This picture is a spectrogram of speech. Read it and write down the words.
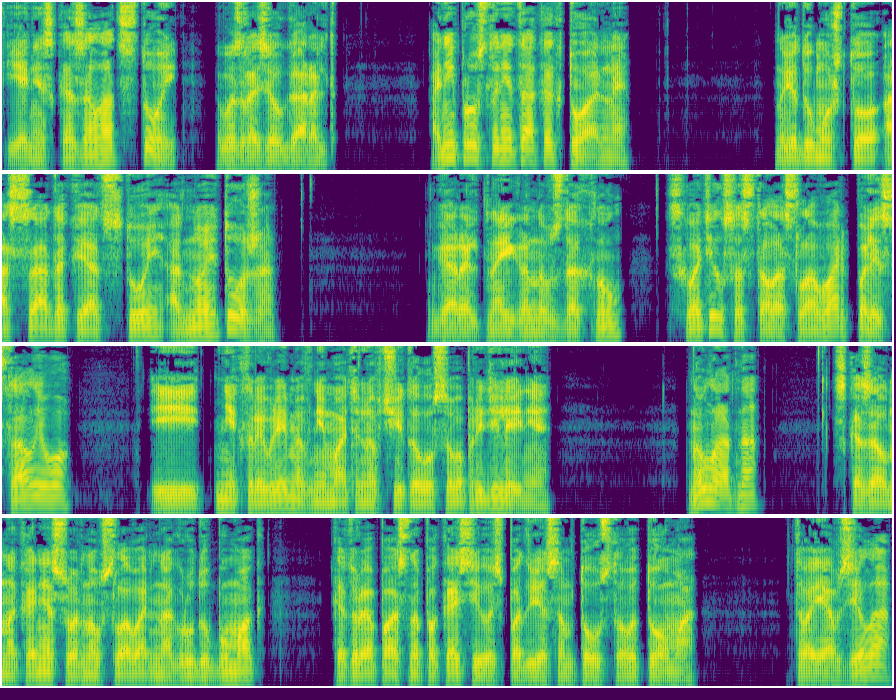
«Я не сказал отстой», — возразил Гарольд. «Они просто не так актуальны». «Но я думаю, что осадок и отстой — одно и то же». Гарольд наигранно вздохнул схватил со стола словарь, полистал его и некоторое время внимательно вчитывался в определение. «Ну ладно», — сказал он наконец, швырнув словарь на груду бумаг, которая опасно покосилась под весом толстого тома. «Твоя взяла?»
